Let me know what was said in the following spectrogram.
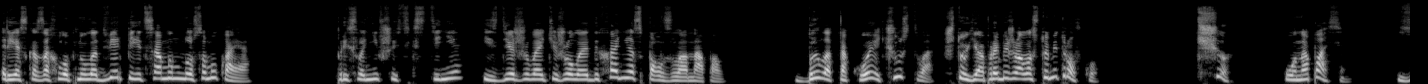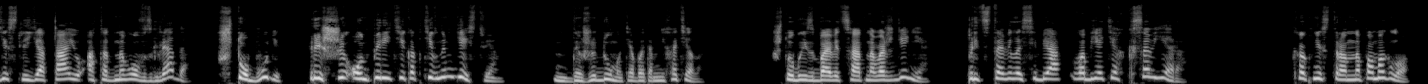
Резко захлопнула дверь перед самым носом у Кая. Прислонившись к стене и сдерживая тяжелое дыхание, сползла на пол. Было такое чувство, что я пробежала стометровку. Черт, он опасен. Если я таю от одного взгляда, что будет, реши он перейти к активным действиям? Даже думать об этом не хотела. Чтобы избавиться от наваждения, представила себя в объятиях Ксавьера. Как ни странно, помогло.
